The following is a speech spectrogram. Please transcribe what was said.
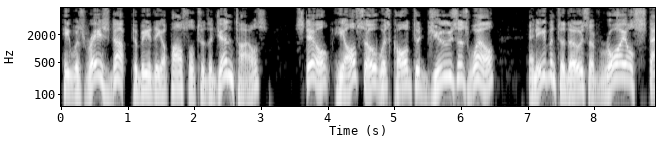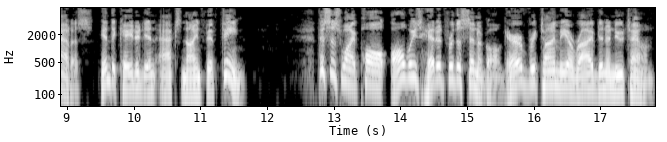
he was raised up to be the apostle to the Gentiles. Still, he also was called to Jews as well, and even to those of royal status, indicated in Acts 9.15. This is why Paul always headed for the synagogue every time he arrived in a new town.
